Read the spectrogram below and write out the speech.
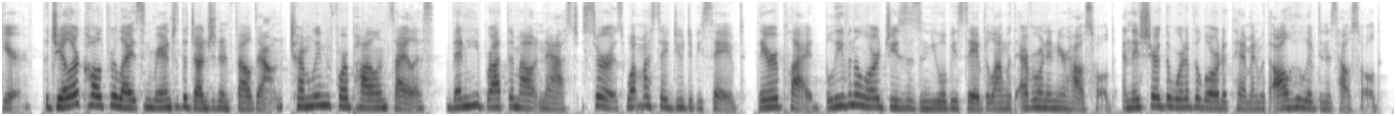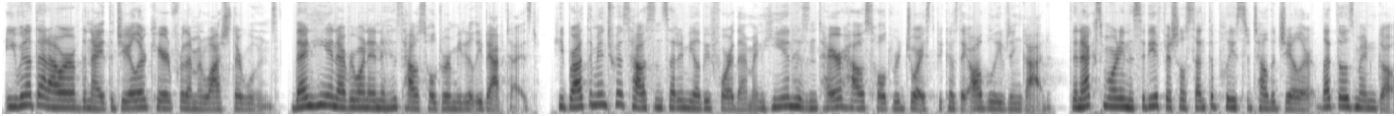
here. The jailer called for lights and ran to the dungeon and fell down, trembling before Paul and Silas. Then he brought them out and asked, Sirs, what must I do to be saved? They replied, Believe in the Lord Jesus, and you will be saved, along with everyone in your household. And they shared the word of the Lord with him and with all who lived in his household. Even at that hour of the night, the jailer cared for them and washed their wounds. Then he and everyone in his household were immediately baptized. He brought them into his house and set a meal before them, and he and his entire household rejoiced because they all believed in God. The next morning, the city officials sent the police to tell the jailer, Let those men go.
